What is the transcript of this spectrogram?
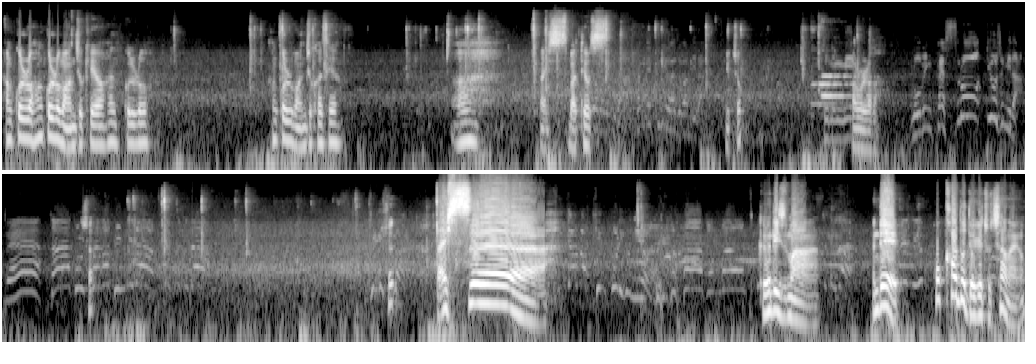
한 골로, 한 골로 만족해요. 한 골로. 한 골로 만족하세요. 아, 나이스. 마테오스. 이쪽? 바로 올라가. 로빙 패스로 띄워줍니다. 네, 자 돌파가 빕니다. 슛. 나이스! 그리즈만. 근데, 호카도 되게 좋지 않아요?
